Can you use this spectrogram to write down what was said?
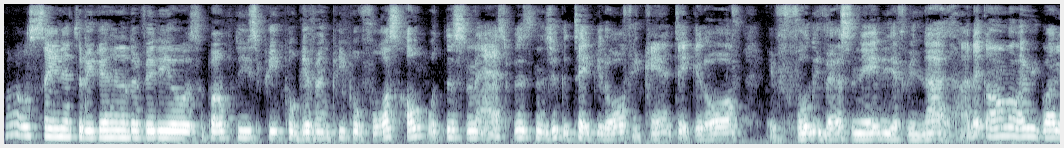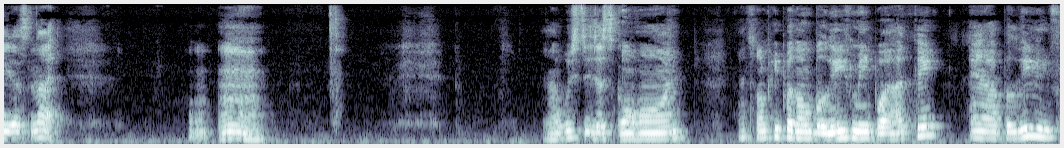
What I was saying at the beginning of the video is about these people giving people false hope with this mask business. You can take it off, you can't take it off. If you're fully vaccinated, if you're not, how they gonna know everybody that's not? Mm-mm. And I wish to just go on. And some people don't believe me, but I think and I believe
